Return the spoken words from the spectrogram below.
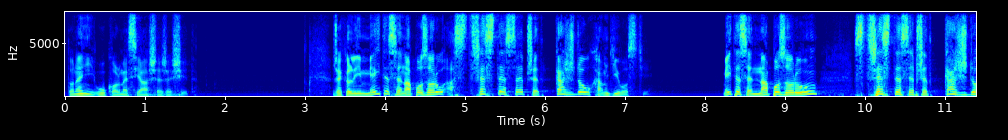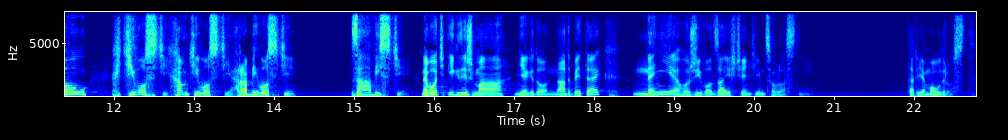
To není úkol Mesiáše řešit. Řekl jim, mějte se na pozoru a střeste se před každou chamdivostí. Mějte se na pozoru, střeste se před každou chtivostí, chamtivostí, hrabivostí, závisti. Neboť i když má někdo nadbytek, není jeho život zajištěn tím, co vlastní. Tady je moudrost.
